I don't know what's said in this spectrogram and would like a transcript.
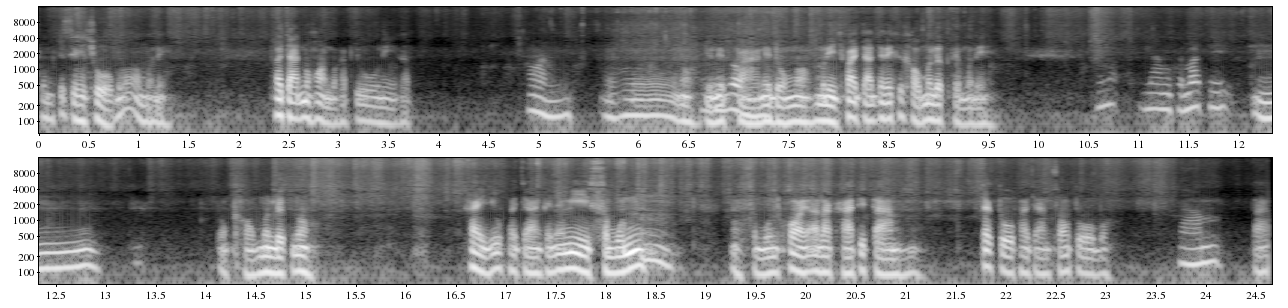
เพิ่นก็สิให้โชว์บ่มื้อนี้พระอาจารย์มาห่อนบ่ครับอยู่นี่ครับอ่อนโอ้เนาะอยู่ในป่าในดงเนาะมื้อนี้พระอาจารย์จะได้คือเขามาเลิกแต่มื้อนี้นั่งสมาธิอืมต้องเขามาเลิกเนาะ ใครอยู่พระอาจารย์ก็ยังมีสมุนอะสมุนคอยอาราคาติดตามจักตัวพระอาจารย์สองตัวบ่สามตา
